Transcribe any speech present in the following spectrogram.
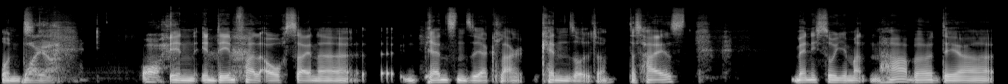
Und Boah, ja. oh. in, in dem Fall auch seine äh, Grenzen sehr klar kennen sollte. Das heißt, wenn ich so jemanden habe, der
